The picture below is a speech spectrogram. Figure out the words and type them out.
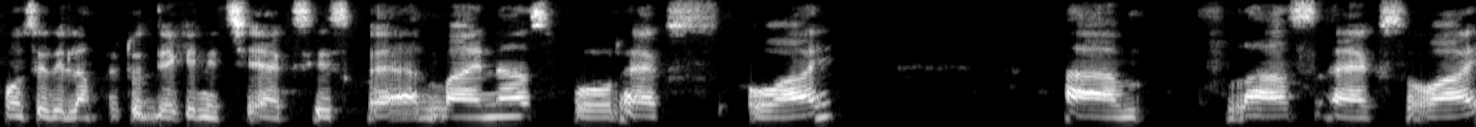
পৌঁছে দিলাম। একটু দেখে নিচ্ছি। X square minus four x y plus x y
